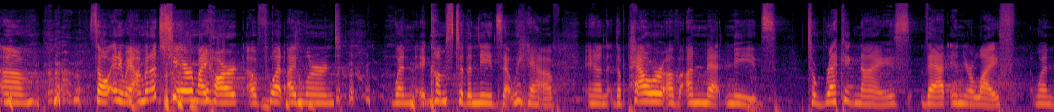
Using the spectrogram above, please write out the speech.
Um, so, anyway, I'm going to share my heart of what I learned when it comes to the needs that we have and the power of unmet needs. To recognize that in your life when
